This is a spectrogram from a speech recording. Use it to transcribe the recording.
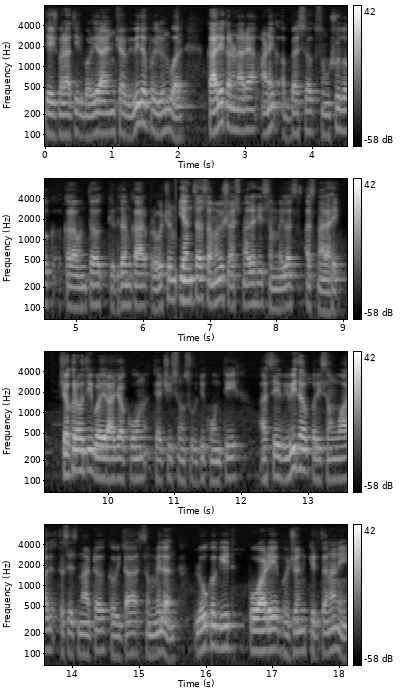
देशभरातील बळीराजांच्या विविध पैलूंवर कार्य करणाऱ्या अनेक अभ्यासक संशोधक कलावंत कीर्तनकार प्रवचन यांचा समावेश असणारे हे संमेलन असणार आहे. चक्रवर्ती बळीराजा कोण? त्याची संस्कृती कोणती? असे विविध परिसंवाद तसेच नाटक कविता संमेलन लोकगीत पोवाडे भजन कीर्तनाने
